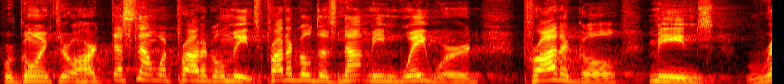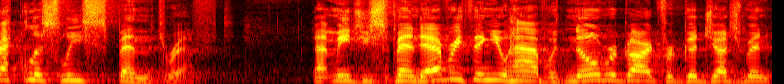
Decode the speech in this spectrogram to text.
we're going through a hard, that's not what prodigal means. Prodigal does not mean wayward. Prodigal means recklessly spendthrift. That means you spend everything you have with no regard for good judgment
